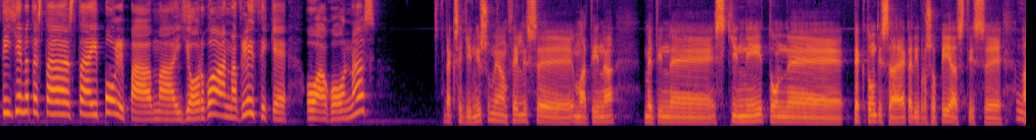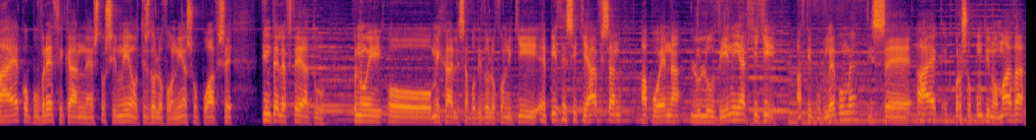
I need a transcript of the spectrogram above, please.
τι γίνεται στα, στα υπόλοιπα, μα, Γιώργο, αναβλήθηκε ο αγώνας. Να ξεκινήσουμε, αν θέλεις, ε, Ματίνα, με την ε, σκηνή των ε, παικτών της ΑΕΚ, αντιπροσωπείας της ε, Ναι. ΑΕΚ, όπου βρέθηκαν ε, στο σημείο της δολοφονίας, όπου άφησε την τελευταία του πνοή ο Μιχάλης από τη δολοφονική επίθεση και άφησαν από ένα λουλούδι. Είναι οι αρχηγοί αυτοί που βλέπουμε της ε, ΑΕΚ, εκπροσωπούν την ομάδα,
